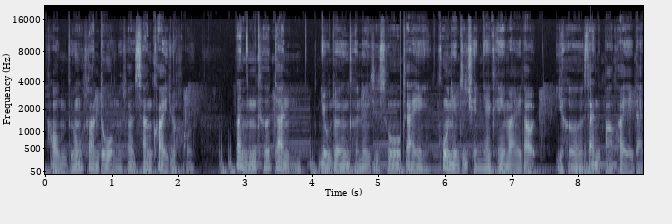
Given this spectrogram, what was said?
好，我们不用算多，我们算三块就好了。那你一颗蛋，有的人可能是说，在过年之前你还可以买到一盒三十八块的蛋，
